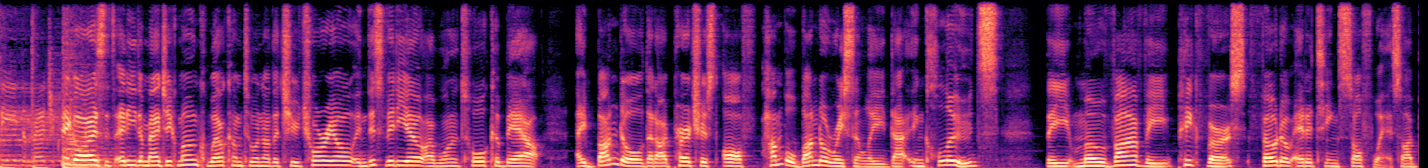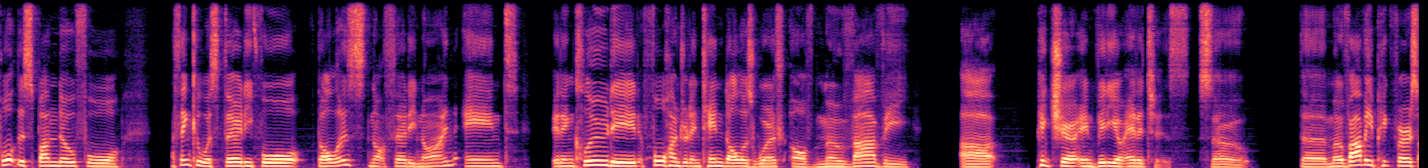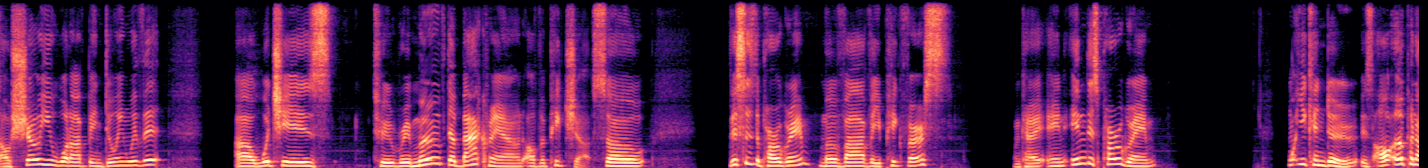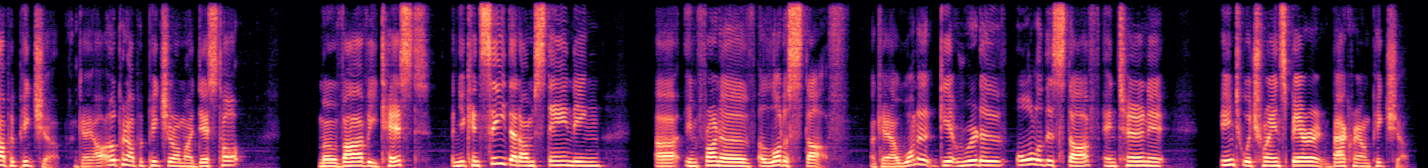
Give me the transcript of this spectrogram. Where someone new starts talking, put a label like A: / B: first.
A: Eddie
B: Hey guys, it's Eddie the Magic Monk. Welcome to another tutorial. In this video, I want to talk about a bundle that I purchased off Humble Bundle recently that includes the Movavi Picverse photo editing software. So I bought this bundle for I think it was $34, not 39 and it included $410 worth of Movavi uh, picture and video editors. So the Movavi Picverse, I'll show you what I've been doing with it, uh, which is to remove the background of a picture. So this is the program, Movavi Picverse. Okay, and in this program, what you can do is I'll open up a picture. Okay, I'll open up a picture on my desktop, Movavi test, and you can see that I'm standing uh, in front of a lot of stuff. Okay, I want to get rid of all of this stuff and turn it into a transparent background picture.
